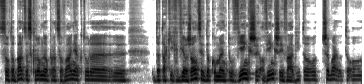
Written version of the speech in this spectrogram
są to bardzo skromne opracowania, które y, do takich wiążących dokumentów większy, o większej wagi, to trzeba, to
